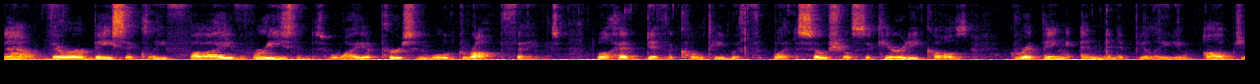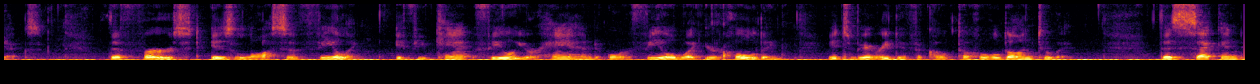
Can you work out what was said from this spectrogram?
Now, there are basically five reasons why a person will drop things, will have difficulty with what Social Security calls gripping and manipulating objects. The first is loss of feeling. If you can't feel your hand or feel what you're holding, it's very difficult to hold on to it. The second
